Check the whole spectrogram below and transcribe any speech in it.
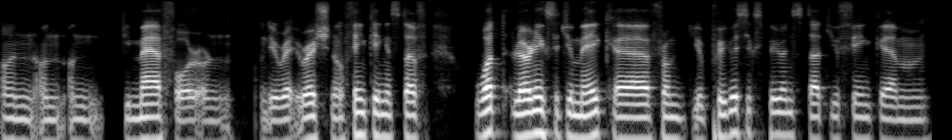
on on on the math or on on the ra- rational thinking and stuff what learnings did you make uh, from your previous experience that you think um,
